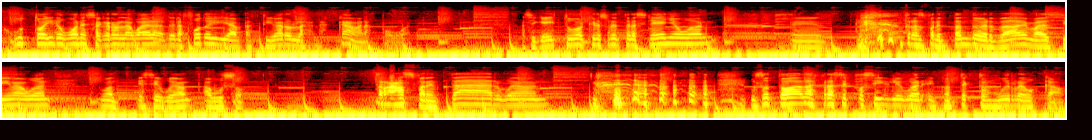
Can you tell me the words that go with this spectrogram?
justo ahí los guanes sacaron la weá de la foto y activaron las, cámaras, po, weón. Así que ahí estuvo el el brasileño, weón. Eh, transparentando verdades, más encima, weón. Ese weón abusó. Transparentar, weón. Usó todas las frases posibles, weón, en contextos muy rebuscados.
